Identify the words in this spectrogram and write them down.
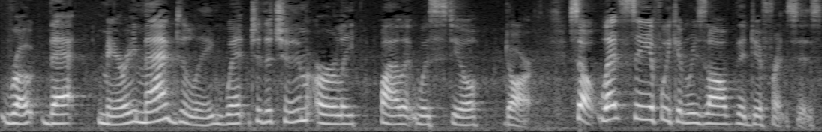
wrote that Mary Magdalene went to the tomb early while it was still dark. So let's see if we can resolve the differences.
